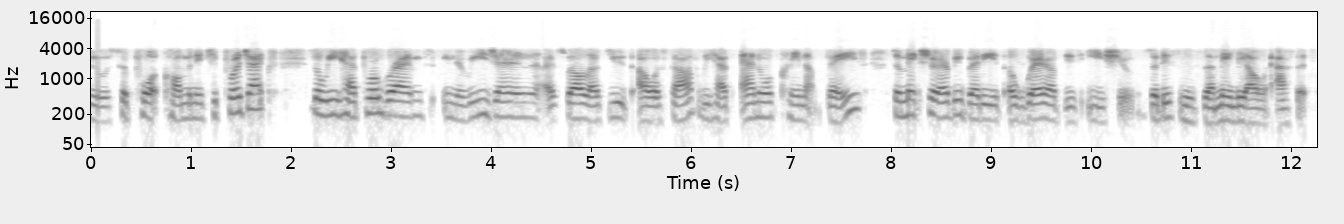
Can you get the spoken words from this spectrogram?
to support community projects. So we have programs in the region as well as use our staff. We have annual cleanup days to make sure everybody is aware of this issue. So this is uh, mainly our efforts.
